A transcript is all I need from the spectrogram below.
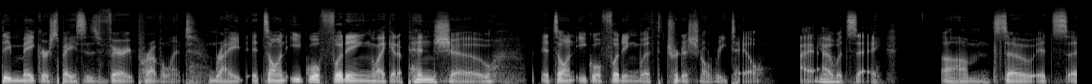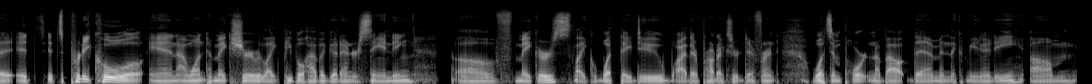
the makerspace is very prevalent. Right? It's on equal footing, like at a pin show. It's on equal footing with traditional retail. I, Yeah. I would say. Um, so it's uh, it's it's pretty cool, and I want to make sure like people have a good understanding of makers, like what they do, why their products are different, what's important about them in the community. Um,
